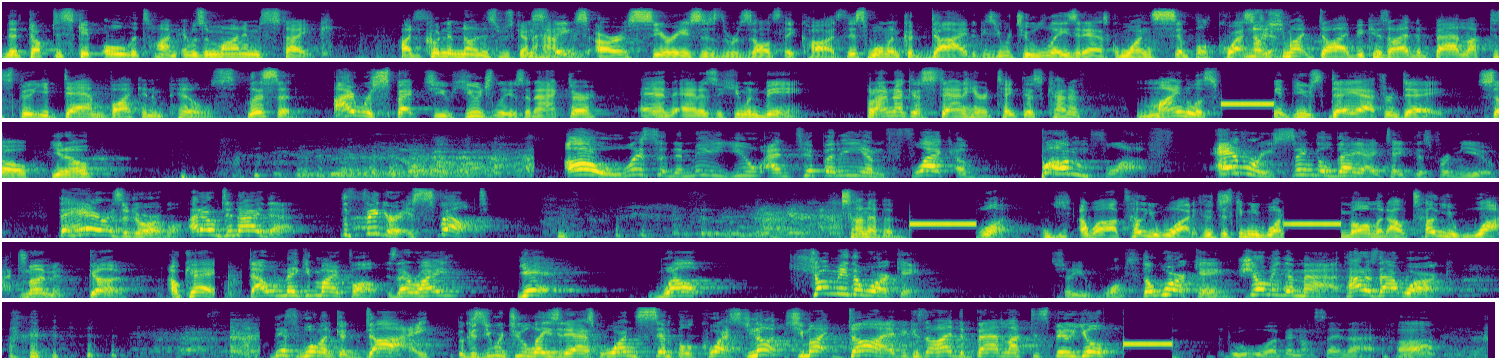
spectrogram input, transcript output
the doctors skip all the time. It was a minor mistake. I couldn't have known this was going to happen. Mistakes are as serious as the results they cause. This woman could die because you were too lazy to ask one simple question. No, she might die because I had the bad luck to spill your damn Vicodin pills. Listen, I respect you hugely as an actor and, and as a human being, but I'm not going to stand here and take this kind of mindless abuse day after day. So, you know. Oh, listen to me, you Antipodean fleck of bum fluff. Every single day I take this from you. The hair is adorable. I don't deny that. The figure is svelte. Son of a. What? Well, I'll tell you what. If you'll just give me one moment, I'll tell you what. Moment, go. Okay, that would make it my fault. Is that right? Yeah. Well, show me the working. Show you what? The working. Show me the math. How does that work? this woman could die because you were too lazy to ask one simple question. No, she might die because I had the bad luck to spill your. Ooh, I better not say that. Huh?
